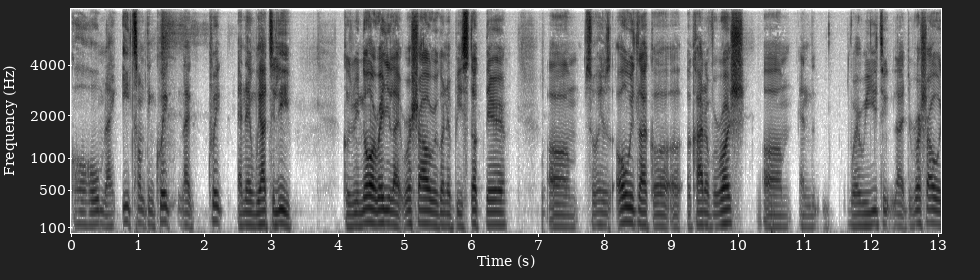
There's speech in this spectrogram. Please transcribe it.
go home like eat something quick like quick and then we had to leave because we know already like rush hour we're gonna be stuck there. Um, so it was always like a, a, a kind of a rush. Um, and where we used to like the rush hour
